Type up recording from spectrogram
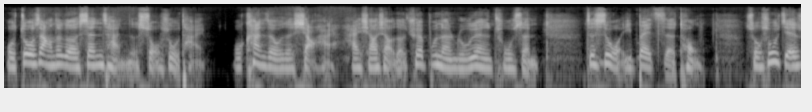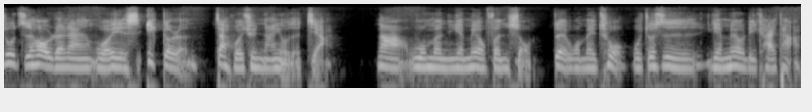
我坐上这个生产的手术台，我看着我的小孩还小小的，却不能如愿的出生，这是我一辈子的痛。手术结束之后，仍然我也是一个人再回去男友的家。那我们也没有分手，对，我没错，我就是也没有离开他。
